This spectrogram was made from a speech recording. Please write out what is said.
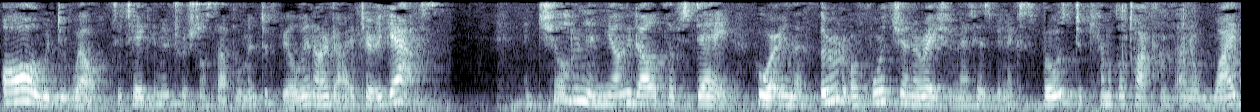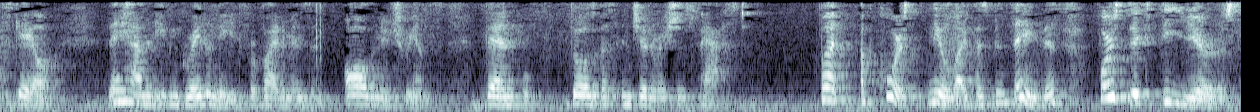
all would do well to take a nutritional supplement to fill in our dietary gaps. And children and young adults of today who are in the third or fourth generation that has been exposed to chemical toxins on a wide scale, they have an even greater need for vitamins and all the nutrients than those of us in generations past. But of course, Neolife has been saying this for 60 years.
